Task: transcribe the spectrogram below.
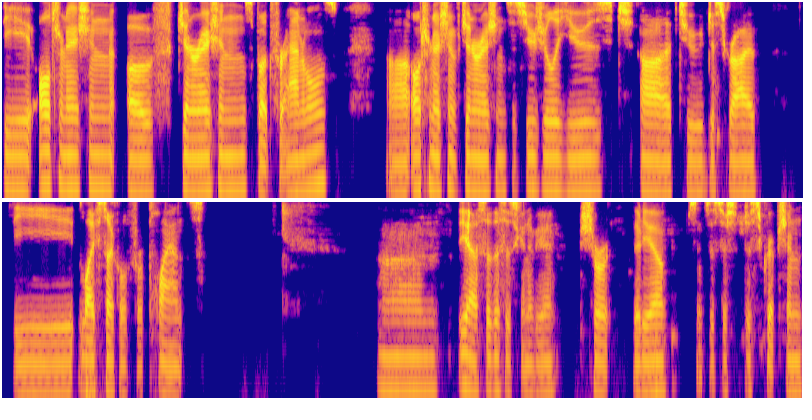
the alternation of generations but for animals. Uh, alternation of generations is usually used uh, to describe the life cycle for plants. Um, yeah, so this is going to be a short video since it's just a description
